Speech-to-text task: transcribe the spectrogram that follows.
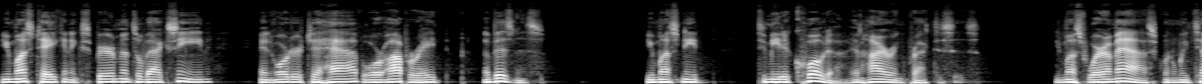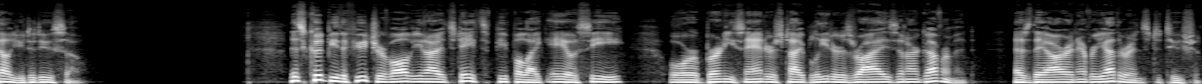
You must take an experimental vaccine in order to have or operate a business. You must need to meet a quota in hiring practices. You must wear a mask when we tell you to do so. This could be the future of all the United States if people like AOC or Bernie Sanders type leaders rise in our government, as they are in every other institution.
